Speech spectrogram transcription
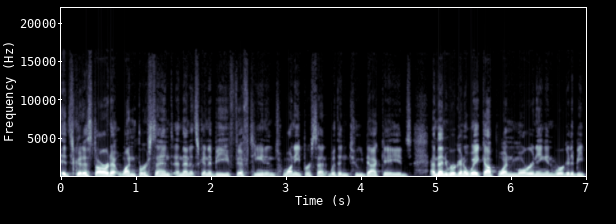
it's going to start at 1% and then it's going to be 15 and 20% within two decades and then we're going to wake up one morning and we're going to be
